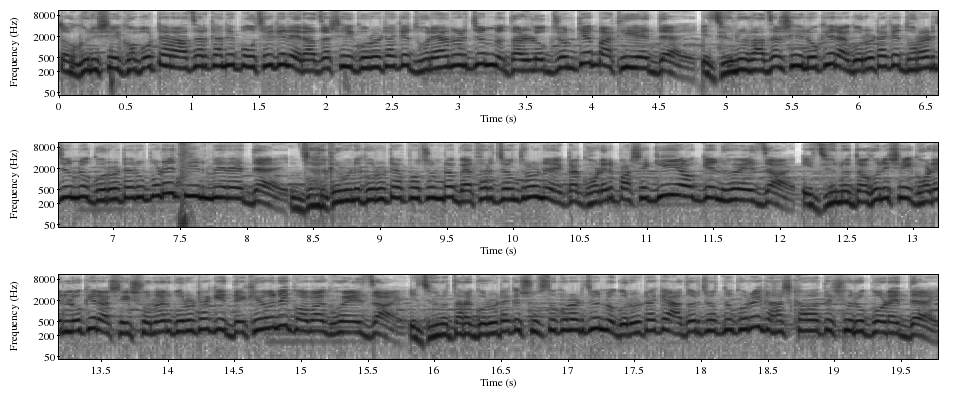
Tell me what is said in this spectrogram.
তখনই সেই খবরটা রাজার কানে পৌঁছে গেলে রাজা সেই গরুটাকে ধরে আনার জন্য তার লোকজনকে পাঠিয়ে দেয়। এজন্য রাজার সেই লোকেরা গরুটাকে ধরার জন্য গরুটার উপরে তীর মেরে দেয়। যার কারণে গরুটা প্রচণ্ড ব্যথার যন্ত্রণায় একটা ঘরের পাশে গিয়ে অজ্ঞান হয়ে যায়। এজন্য তখনই সেই ঘরের লোকেরা সেই সোনার গরুটাকে দেখে অনেক অবাক হয়ে যায়। এজন্য তারা গরুটাকে সুস্থ করার জন্য গরুটাকে আদর যত্ন করে ঘাস খাওয়াতে শুরু করে দেয়।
